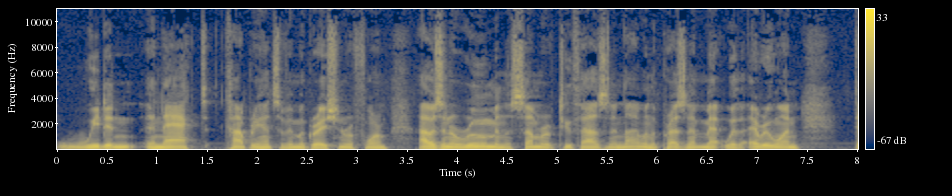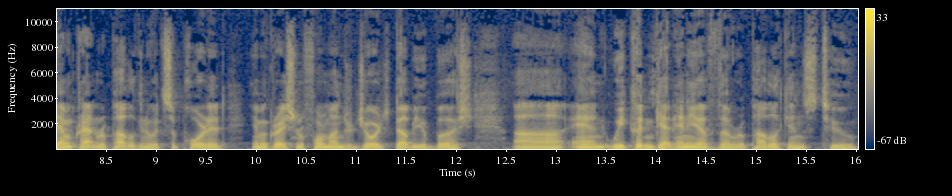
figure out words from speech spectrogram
we didn't enact comprehensive immigration reform. I was in a room in the summer of 2009 when the president met with everyone, Democrat and Republican, who had supported immigration reform under George W. Bush, uh, and we couldn't get any of the Republicans to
